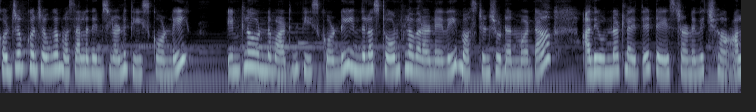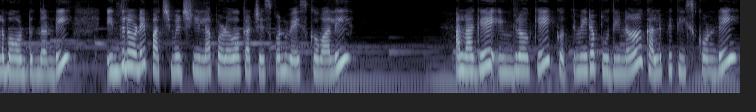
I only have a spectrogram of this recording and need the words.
కొంచెం కొంచెంగా మసాలా దినుసులన్నీ తీసుకోండి. ఇంట్లో ఉన్న వాటిని తీసుకోండి. ఇందులో స్టోన్ ఫ్లవర్ అనేది మస్ట్ అండ్ షుడ్ అనమాట అది ఉన్నట్లయితే టేస్ట్ అనేది చాలా బాగుంటుందండి. ఇందులోనే పచ్చిమిర్చిని ఇలా పొడవుగా కట్ చేసుకొని వేసుకోవాలి. అలాగే ఇందులోకి కొత్తిమీర పుదీనా కలిపి తీసుకోండి.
